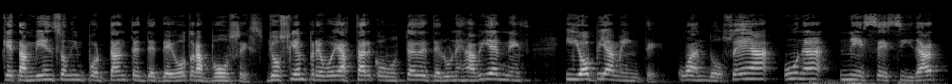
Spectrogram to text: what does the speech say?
que también son importantes desde otras voces. Yo siempre voy a estar con ustedes de lunes a viernes y obviamente cuando sea una necesidad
